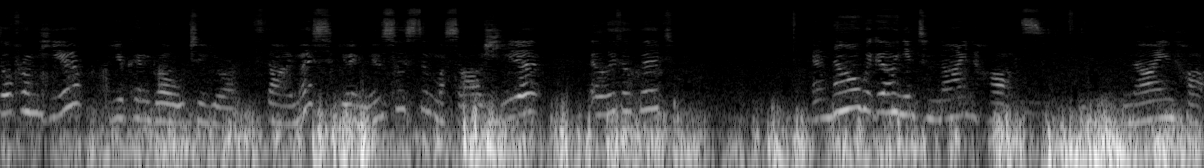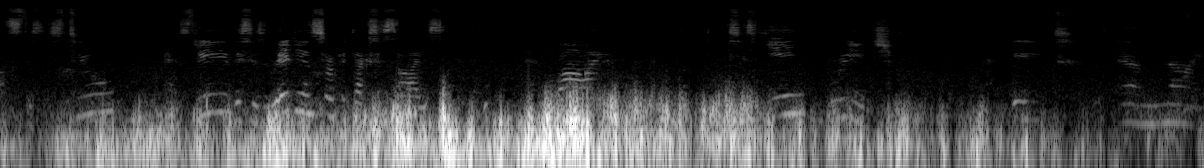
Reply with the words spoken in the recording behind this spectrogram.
So from here, you can go to your thymus, your immune system, massage here a little bit. And now we're going into nine hearts. Nine hearts. This is two and three. This is radiant circuit exercise. And five. This is yin bridge. Eight and nine.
